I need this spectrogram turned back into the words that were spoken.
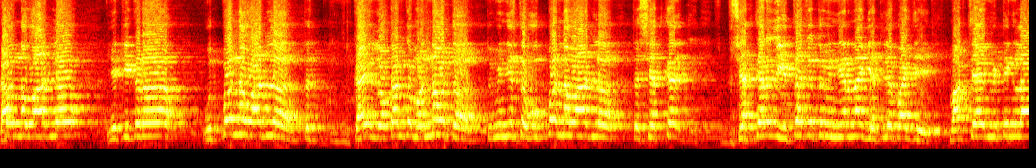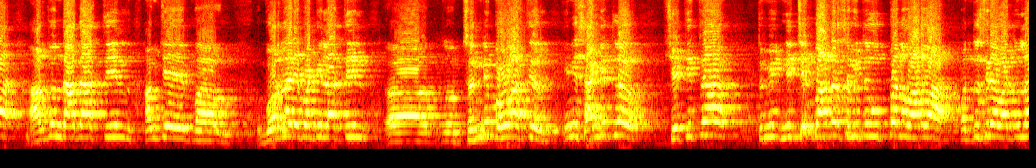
कारण वाढलं एकीकडं उत्पन्न वाढलं तर काही लोकांचं म्हणणं होतं तुम्ही नुसतं उत्पन्न वाढलं तर शेतकरी शेतकऱ्याच्या हिताचे तुम्ही निर्णय घेतले पाहिजे. मागच्या मिटिंगला अर्जुन दादा असतील आमचे अं, पाटील असतील संदीप भाऊ असतील यांनी सांगितलं शेतीचं तुम्ही निश्चित बाजार समिती उत्पन्न वाढवा पण दुसऱ्या बाजूला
